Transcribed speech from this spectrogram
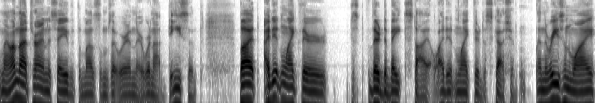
Now, I'm not trying to say that the Muslims that were in there were not decent, but I didn't like their their debate style. I didn't like their discussion. And the reason why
